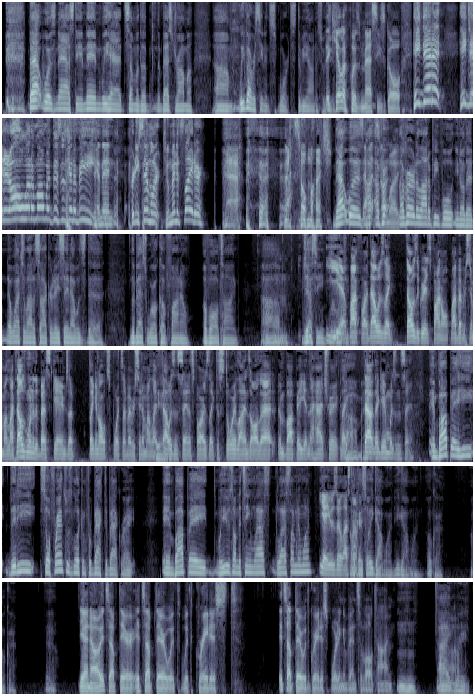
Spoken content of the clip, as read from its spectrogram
That was nasty. And then we had some of the, the best drama um, we've ever seen in sports, to be honest with The you. The killer was Messi's goal. He did it. He did it. Oh, what a moment this is going to be. And then, pretty similar, two minutes later, nah, not so much. That was Not I, I've so heard, much. I've heard a lot of people, you know, that, that watch a lot of soccer. They say that was the the best World Cup final of all time. Um, Jesse. Yeah, you by far. That was like that was the greatest final I've ever seen in my life. That was one of the best games I've like in all of sports I've ever seen in my life. Yeah. That was insane as far as like the storylines, all that. Mbappe getting the hat trick, like Oh, that. That game was insane. Mbappe, he did he so France was looking for back to back, right? And Mbappe, when he was on the team last the last time they won. Yeah, he was there last time. Okay, so he got one. He got one. Okay, okay, yeah. Yeah, no, it's up there. It's up there with with greatest. It's up there with greatest sporting events of all time. Mm-hmm. I agree.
